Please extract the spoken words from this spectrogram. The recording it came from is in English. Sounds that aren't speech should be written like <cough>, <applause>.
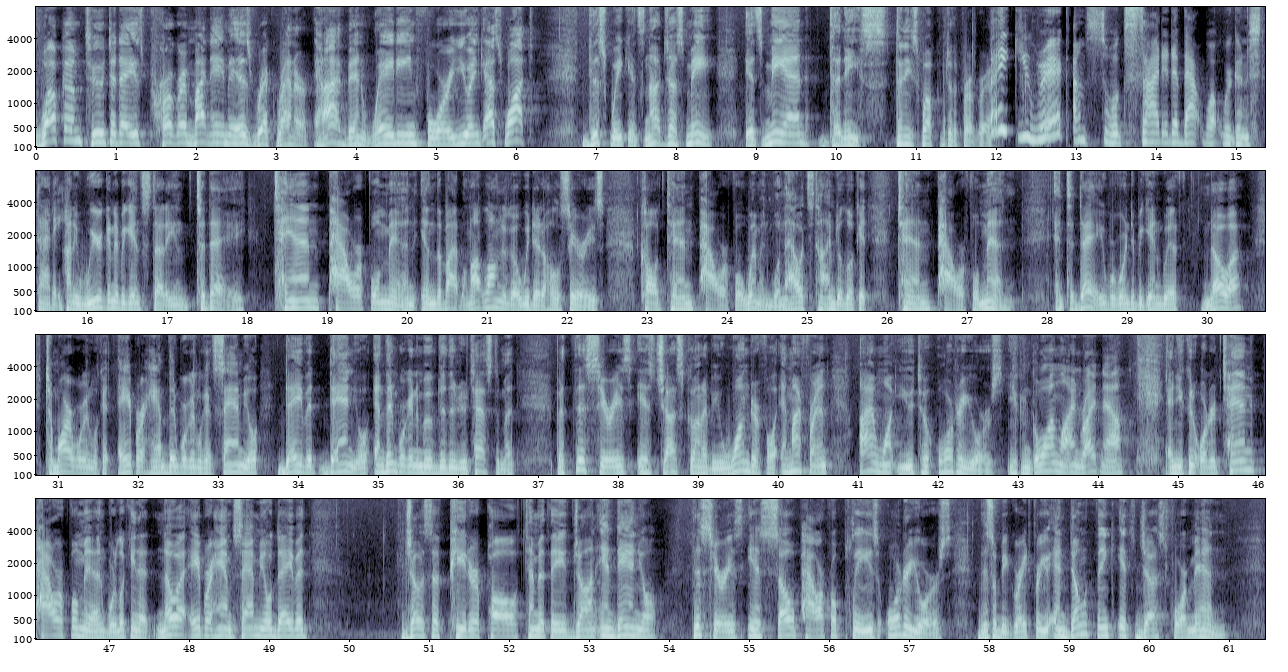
Welcome to today's program. My name is Rick Renner, and I've been waiting for you. And guess what? This week it's not just me, it's me and Denise. Denise, welcome to the program. Thank you, Rick. I'm so excited about what we're going to study. Honey, we're going to begin studying today 10 powerful men in the Bible. Not long ago, we did a whole series called 10 Powerful Women. Well, now it's time to look at 10 powerful men. And today we're going to begin with Noah. Tomorrow we're going to look at Abraham. Then we're going to look at Samuel, David, Daniel, and then we're going to move to the New Testament. But this series is just going to be wonderful. And my friend, I want you to order yours. You can go online right now and you can order 10 powerful men. We're looking at Noah, Abraham, Samuel, David, Joseph, Peter, Paul, Timothy, John, and Daniel. This series is so powerful. Please order yours. This will be great for you. And don't think it's just for men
